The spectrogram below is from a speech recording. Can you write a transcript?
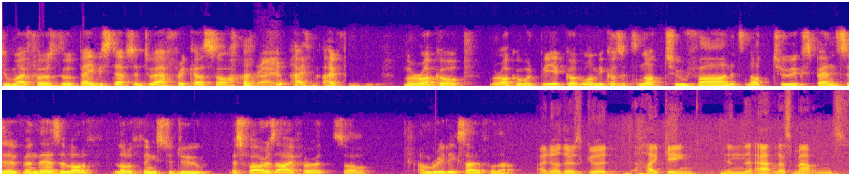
do my first little baby steps into Africa. So Right. I, I Morocco Morocco would be a good one because it's not too far and it's not too expensive and there's a lot of lot of things to do as far as I've heard. So I'm really excited for that. I know there's good hiking in the Atlas Mountains.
